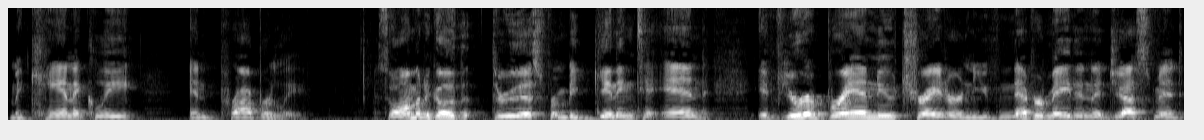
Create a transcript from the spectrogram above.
mechanically and properly. So I'm going to go th through this from beginning to end. If you're a brand new trader and you've never made an adjustment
